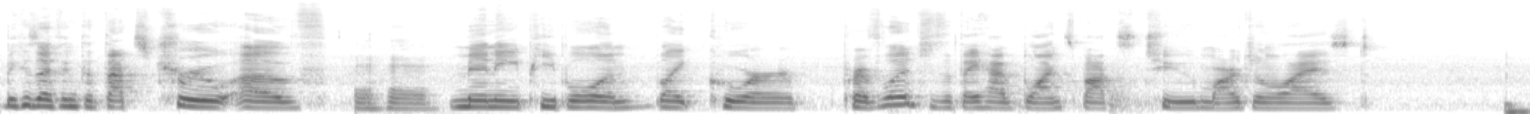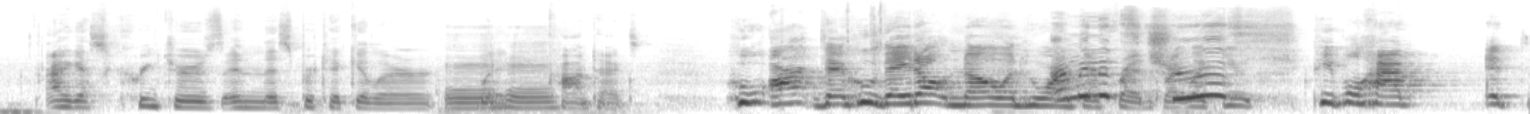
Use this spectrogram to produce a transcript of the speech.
Because I think that that's true of mm-hmm. many people and like who are privileged is that they have blind spots to marginalized i guess creatures in this particular like mm-hmm. context who aren't there who they don't know and who aren't mean, their friends right like you truth. people have it's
